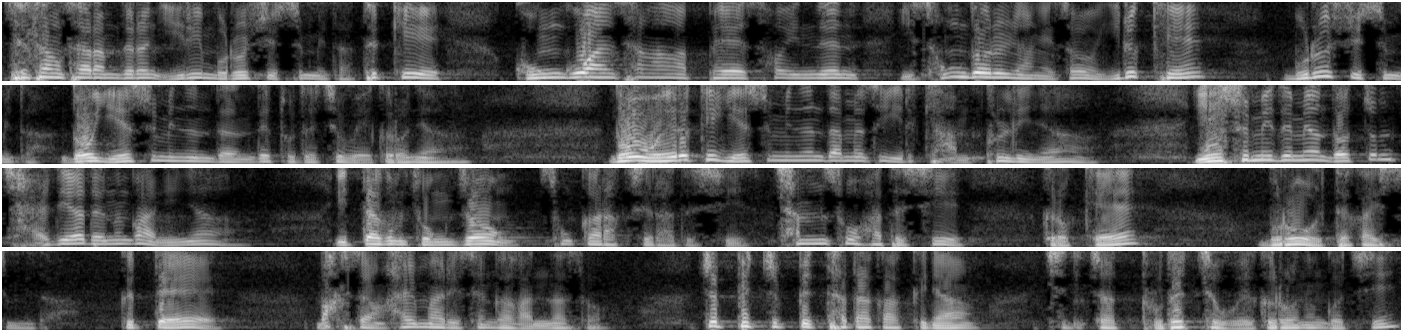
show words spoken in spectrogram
세상 사람들은 이리 물을 수 있습니다. 특히 공고한 상황 앞에 서 있는 이 성도를 향해서 이렇게 물을 수 있습니다. 너 예수 믿는다는데 도대체 왜 그러냐? 너 왜 이렇게 예수 믿는다면서 이렇게 안 풀리냐? 예수 믿으면 너 좀 잘 돼야 되는 거 아니냐? 이따금 종종 손가락질 하듯이 참소하듯이 그렇게 물어올 때가 있습니다. 그때 막상 할 말이 생각 안 나서 쭈삣쭈삣 하다가 그냥 진짜 도대체 왜 그러는 거지?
